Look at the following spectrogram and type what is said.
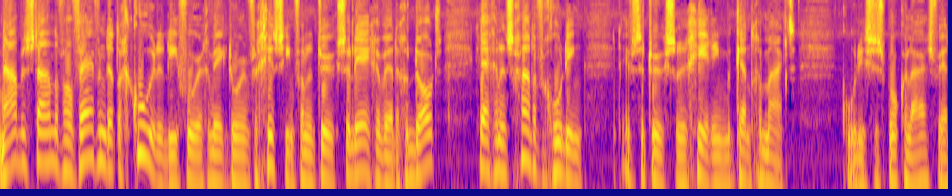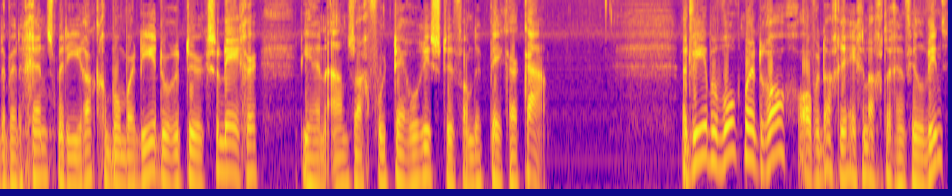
Nabestaanden van 35 Koerden die vorige week door een vergissing van het Turkse leger werden gedood, krijgen een schadevergoeding. Dat heeft de Turkse regering bekendgemaakt. Koerdische smokkelaars werden bij de grens met Irak gebombardeerd door het Turkse leger, die hen aanzag voor terroristen van de PKK. Het weer bewolkt maar droog, overdag regenachtig en veel wind.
